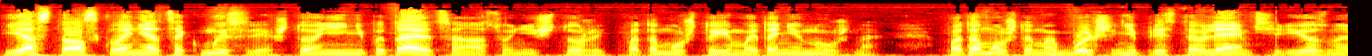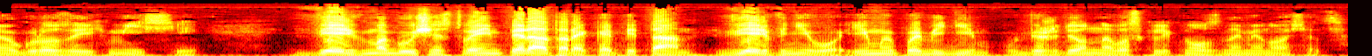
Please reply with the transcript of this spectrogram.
Я стал склоняться к мысли, что они не пытаются нас уничтожить, потому что им это не нужно, потому что мы больше не представляем серьезной угрозы их миссии. «Верь в могущество Императора, капитан! Верь в него, и мы победим!» — убежденно воскликнул знаменосец.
